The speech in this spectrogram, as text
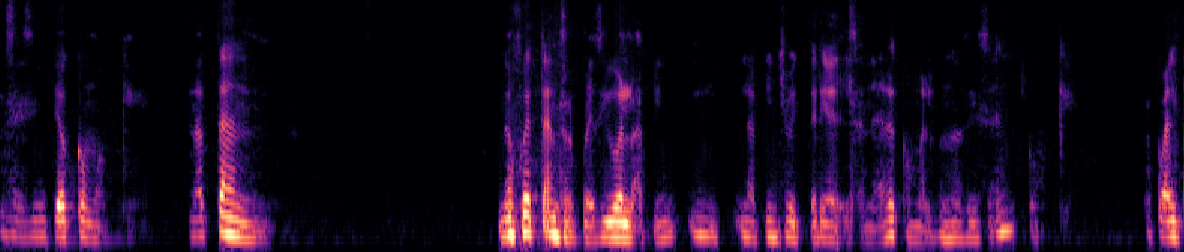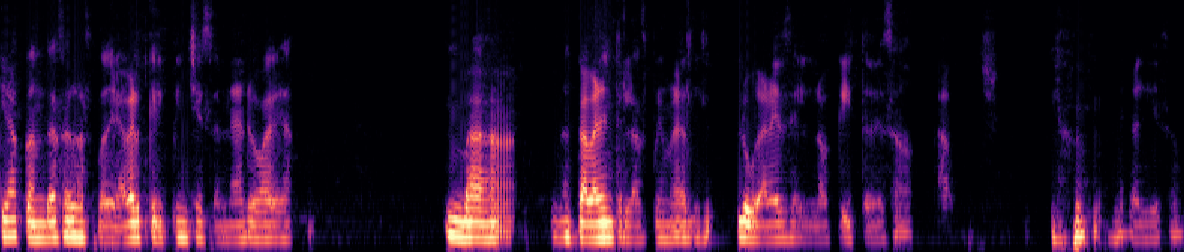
Se sintió como que no tan no fue tan sorpresivo la, la pinche victoria del escenario como algunos dicen, como que cualquiera con dos ojos podría ver que el pinche escenario va, va a acabar entre los primeros lugares del Loki y todo eso. Me dolió eso.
